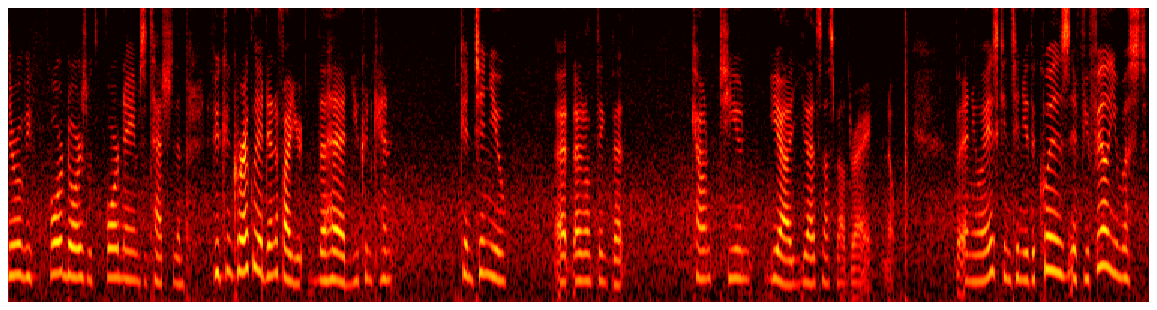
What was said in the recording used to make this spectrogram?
There will be four doors with four names attached to them. If you can correctly identify your, the head, you can, can continue. At, I don't think that count. Yeah, that's not spelled right. But anyways, continue the quiz. If you fail, you must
